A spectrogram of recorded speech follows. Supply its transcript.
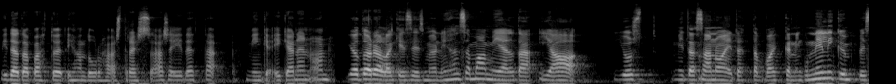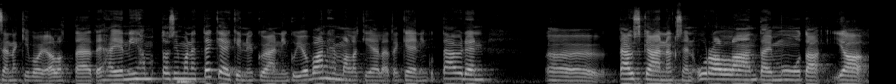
mitä tapahtuu, että ihan turhaa stressaa siitä, että minkä ikäinen on. Joo, todellakin siis mä oon ihan samaa mieltä ja just mitä sanoit, että vaikka niin kuin nelikymppisenäkin voi aloittaa ja tehdä, ja niinhän tosi monet tekeekin nykyään niin kuin jo vanhemmalla kielellä, tekee niin kuin täyden ö, täyskäännöksen urallaan tai muuta, ja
